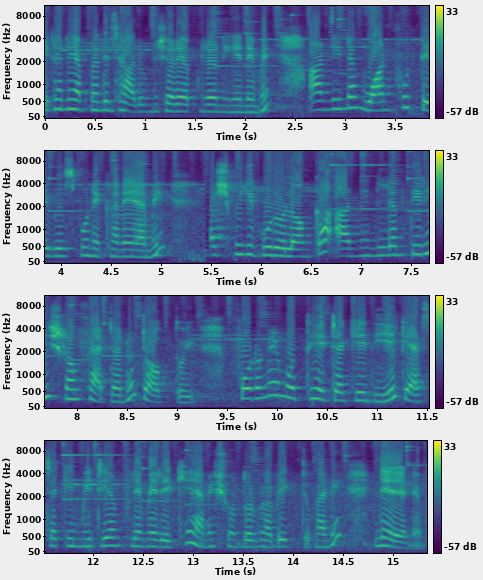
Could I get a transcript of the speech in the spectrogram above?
এখানে আপনাদের ঝাল অনুসারে আপনারা নিয়ে নেবেন। আর নিলাম ওয়ান ফোর টেবিল স্পুন এখানে আমি কাশ্মীরি গুঁড়ো লঙ্কা আর নিয়ে নিলাম তিরিশ গ্রাম ফ্যাটানো টক দই। ফোড়নের মধ্যে এটাকে দিয়ে গ্যাসটাকে মিডিয়াম ফ্লেমে রেখে আমি সুন্দরভাবে একটুখানি নেড়ে নেব।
